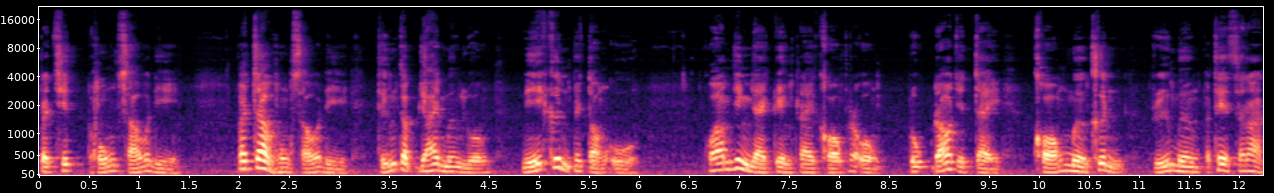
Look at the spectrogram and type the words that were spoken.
ประชิดหงสาวดี พระเจ้าหงสาวดีถึงกับย้ายเมืองหลวงหนีขึ้นไปตองอู ความยิ่งใหญ่เกรียงไกรของพระองค์ปลุกเร้าจิตใจ ของเมืองขึ้น หรือเมืองประเทศสราช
